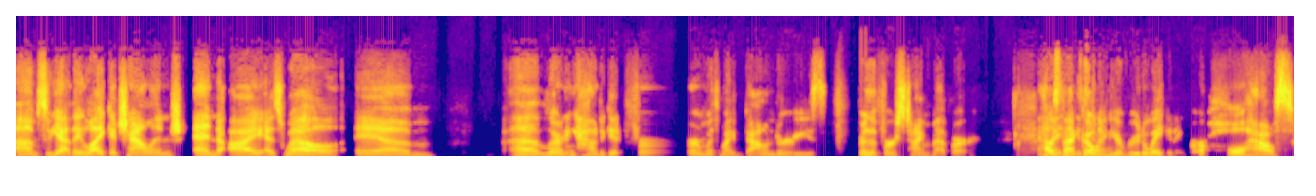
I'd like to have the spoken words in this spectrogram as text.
Um, so yeah, they like a challenge, and I as well am uh, learning how to get firm with my boundaries for the first time ever. And How's that going? Be a rude awakening for our whole house.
